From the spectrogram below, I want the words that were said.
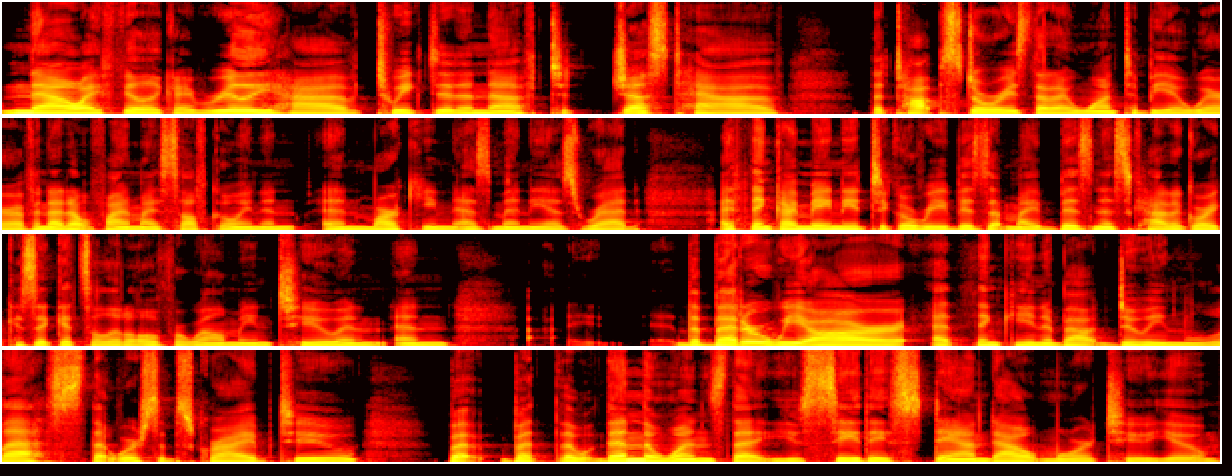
now I feel like I really have tweaked it enough to just have the top stories that I want to be aware of. And I don't find myself going and, and marking as many as read. I think I may need to go revisit my business category because it gets a little overwhelming too. And, and the better we are at thinking about doing less that we're subscribed to, but but the, then the ones that you see they stand out more to you.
